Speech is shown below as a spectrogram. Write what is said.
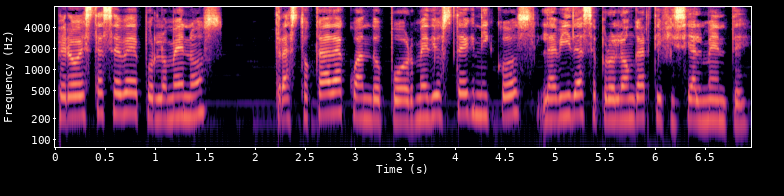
Pero esta se ve, por lo menos, trastocada cuando por medios técnicos la vida se prolonga artificialmente,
